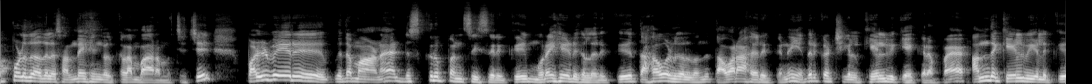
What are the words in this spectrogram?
அப்பொழுது அதில் சந்தேகங்கள் கிளம்ப ஆரம்பிச்சிச்சு. பல்வேறு விதமான டிஸ்கிரிப்பன்சிஸ் இருக்குது முறைகேடுகள் இருக்குது தகவல்கள் வந்து தவறாக இருக்குன்னு எதிர்க்கட்சிகள் கேள்வி கேட்குறப்ப அந்த கேள்விகளுக்கு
